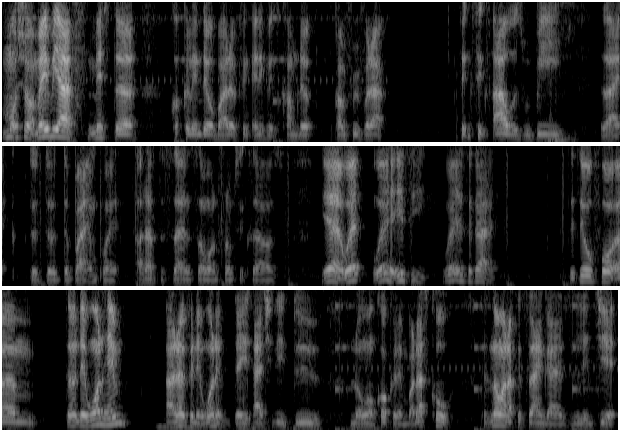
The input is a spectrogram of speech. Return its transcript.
I'm not sure. Maybe I missed the Coquelin deal, but I don't think anything's come do- come through for that. I think six hours would be like the, the the biting point. I'd have to sign someone from six hours. Yeah, where where is he? Where is the guy? The deal for um, don't they want him? I don't think they want him. They actually do not want Coquelin, but that's cool. There's no one I could sign, guys. Legit.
